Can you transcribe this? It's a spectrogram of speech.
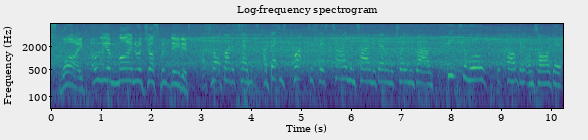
Just wide. Only a minor adjustment needed. That's not a bad attempt. I bet he's practiced this time and time again on the training ground. Beats the wall, but can't get it on target.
